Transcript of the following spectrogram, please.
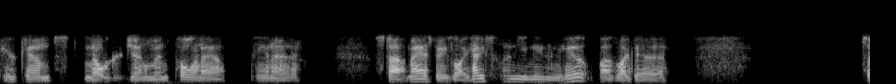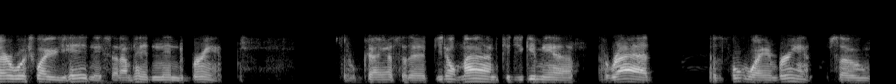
here comes an older gentleman pulling out, and uh, stopped and asked me, he's like, "Hey, son, you need any help?" I was like, "Uh, sir, which way are you heading?" He said, "I'm heading into Brent." I said, "Okay." I said, "If you don't mind, could you give me a, a ride of the four-way in Brent so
